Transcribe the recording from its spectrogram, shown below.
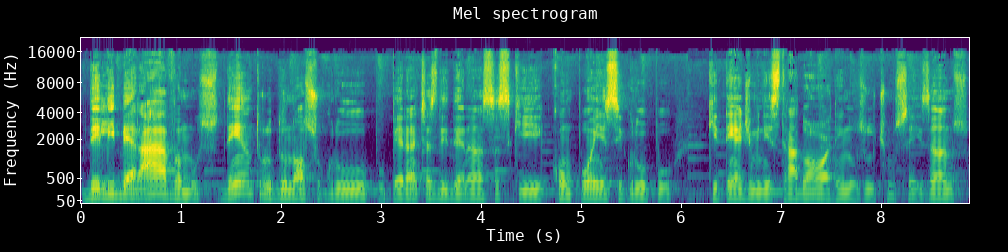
deliberávamos dentro do nosso grupo, perante as lideranças que compõem esse grupo que tem administrado a ordem nos últimos seis anos,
